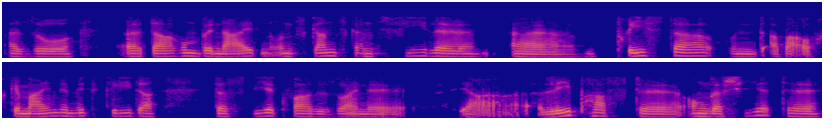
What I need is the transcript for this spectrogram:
Also äh, darum beneiden uns ganz, ganz viele äh, Priester und aber auch Gemeindemitglieder, dass wir quasi so eine ja, lebhafte, engagierte,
